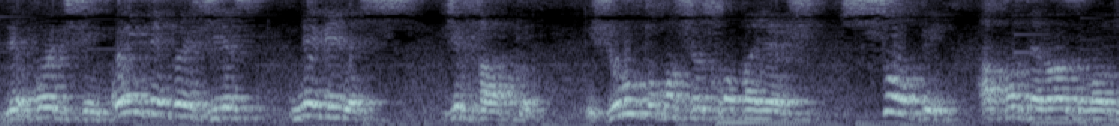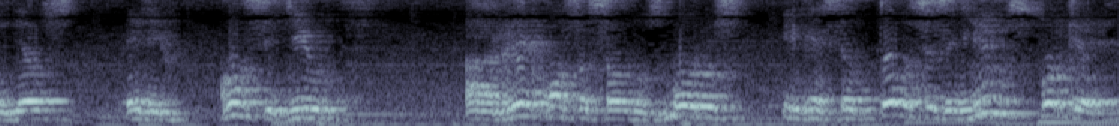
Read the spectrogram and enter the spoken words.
Depois de 52 dias, Neemias, de fato, junto com seus companheiros, sob a poderosa mão de Deus, ele conseguiu a reconstrução dos muros e venceu todos os seus inimigos, porque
